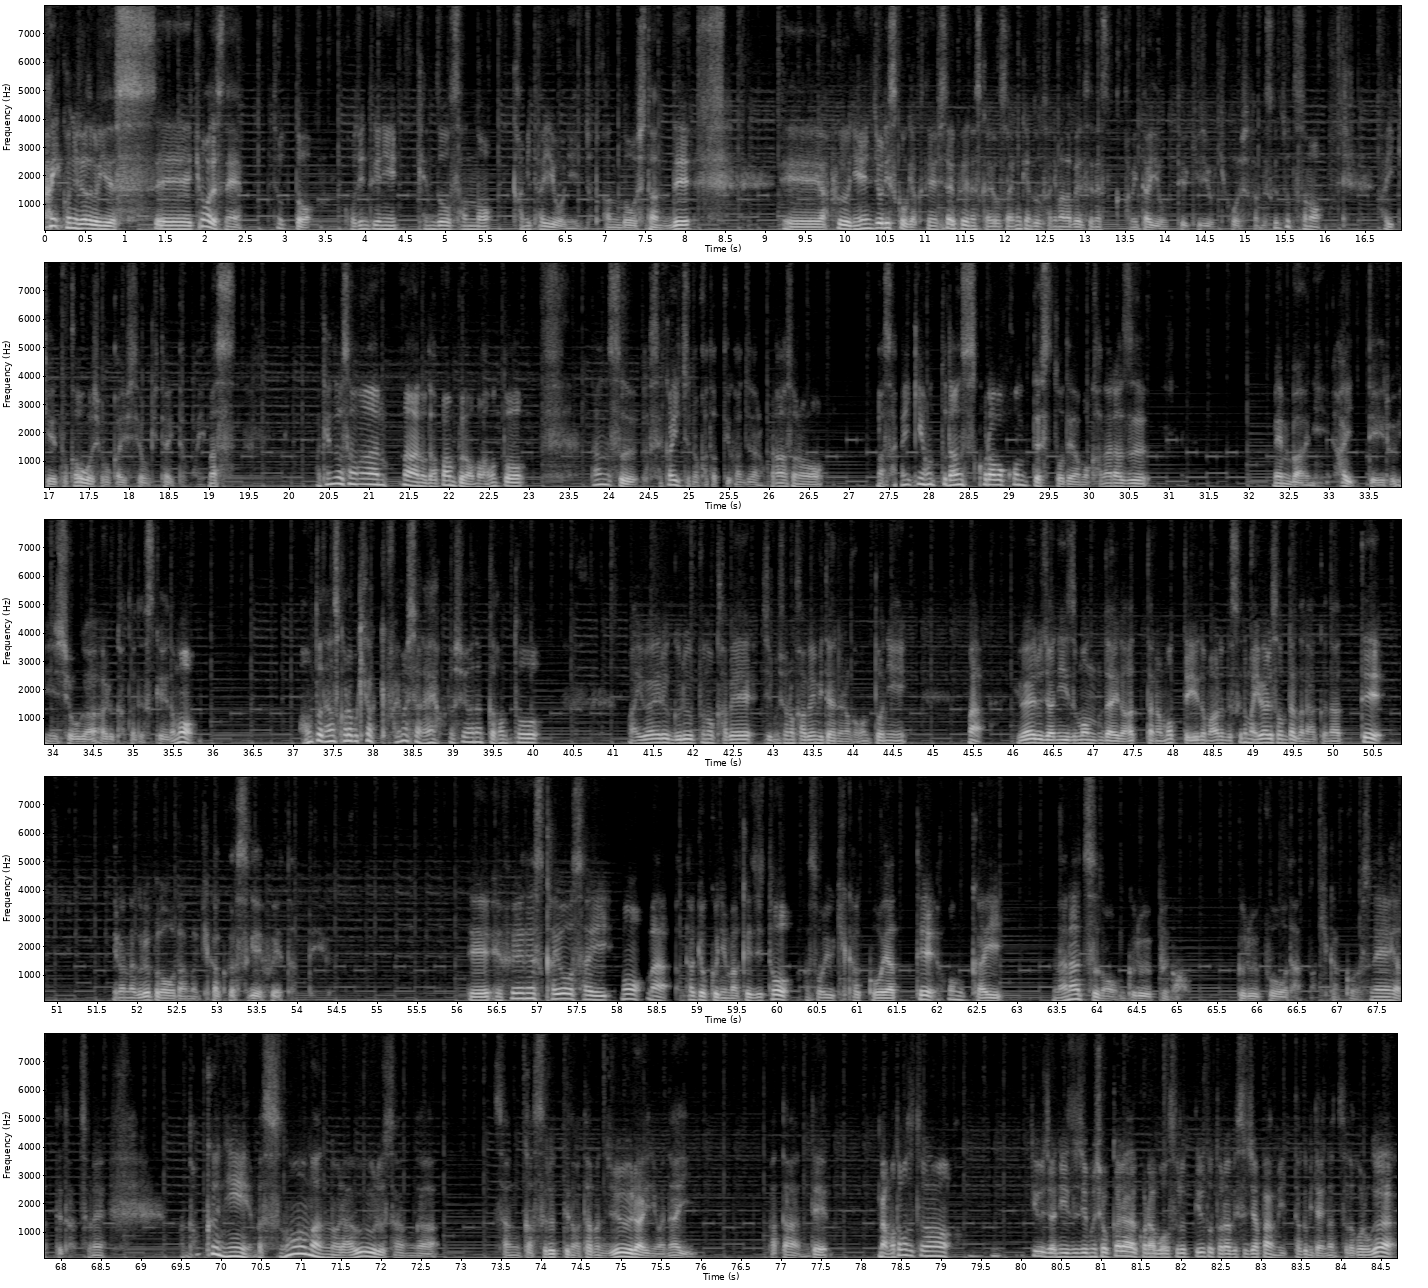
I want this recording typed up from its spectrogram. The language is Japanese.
はい、こんにちは、グリーです、えー、今日はですね、ちょっと個人的に健三さんの神対応にちょっと感動したんで、えー、Yahoo に炎上リスクを逆転した FNS 歌謡祭の健三さんに学ぶ SNS 神対応っていう記事を寄稿したんですけど、ちょっとその背景とかをご紹介しておきたいと思います。健三さんは、まあ、あの、 DA PUMP の、まあ、本当ダンス世界一の方っていう感じなのかな。その、まあ、最近本当ダンスコラボコンテストではもう必ずメンバーに入っている印象がある方ですけれども、本当ダンスコラボ企画増えましたね。今年はなんか本当、まあ、いわゆるグループの壁、事務所の壁みたいなのが本当に、まあ、いわゆるジャニーズ問題があったのもっていうのもあるんですけど、まあ、いわゆる忖度なくなって、いろんなグループが横断の企画がすげえ増えたで、FNS 歌謡祭も、まあ、他局に負けじと、そういう企画をやって、今回、7つのグループのグループ横断の企画をですね、やってたんですよね。特に、スノーマンのラウールさんが参加するっていうのは多分従来にはないパターンで、まあ、もともとその、旧ジャニーズ事務所からコラボをするっていうと、トラビスジャパン一択みたいになってたところが、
